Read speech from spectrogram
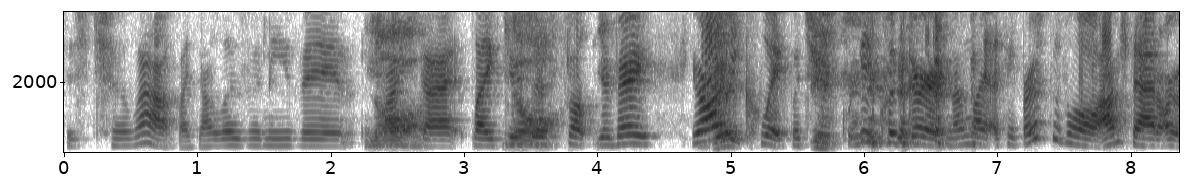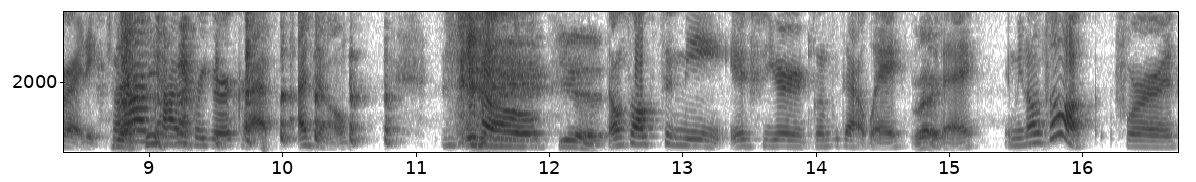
just chill out. Like that wasn't even No. like that. Like you're No. just so you're very. You're already quick, but you're getting quicker. And I'm like, okay, first of all, I'm sad already. So I don't have time for your crap. I don't. So yeah. don't talk to me if you're gonna be that way Right. today. I mean, don't talk for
